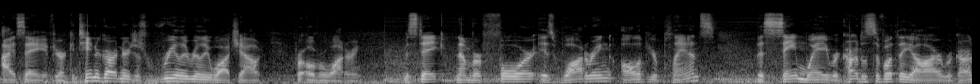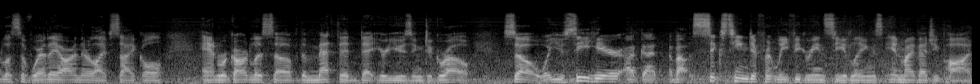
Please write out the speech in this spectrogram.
I'd say if you're a container gardener, just really, really watch out for overwatering. Mistake number four is watering all of your plants the same way regardless of what they are, regardless of where they are in their life cycle, and regardless of the method that you're using to grow. So what you see here, I've got about 16 different leafy green seedlings in my Vegepod,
